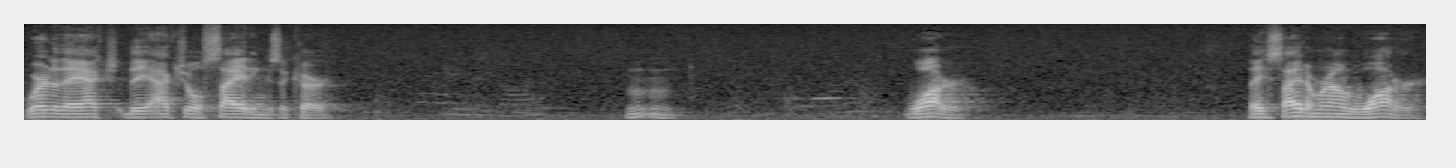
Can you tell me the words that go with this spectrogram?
Where do they act- the actual sightings occur? Mm-mm. Water. They sight them around water.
